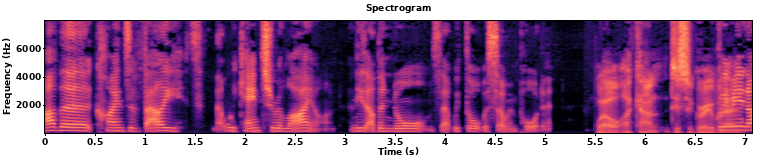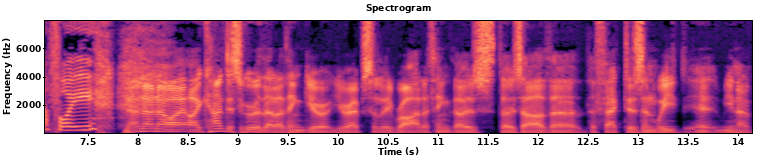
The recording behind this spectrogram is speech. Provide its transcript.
other kinds of values that we came to rely on and these other norms that we thought were so important. Well, I can't disagree with Clear that. enough for you? No, no, no. I, I, can't disagree with that. I think you're you're absolutely right. I think those those are the the factors, and we, uh, you know,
